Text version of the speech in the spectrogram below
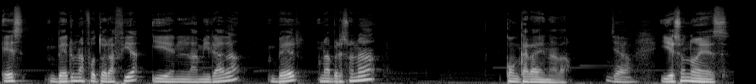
es ver una fotografía y en la mirada ver una persona con cara de nada. Ya. Y eso no es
